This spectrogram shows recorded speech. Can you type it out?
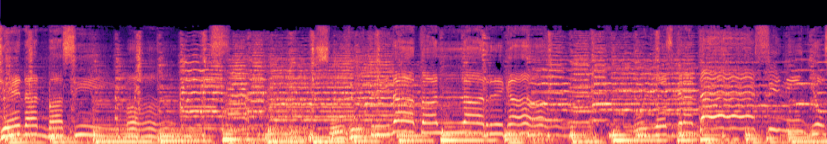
Llenan más y más su vitrina tan larga. Hoy los grandes y niños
